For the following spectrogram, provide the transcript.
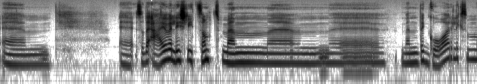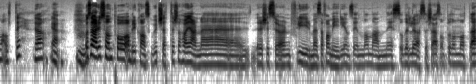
Um, eh, så det er jo veldig slitsomt, men eh, Men det går liksom alltid. Ja. ja. Mm. Og så er det jo sånn på amerikanske budsjetter så har gjerne regissøren flyr med seg familien sin og nannies, og det løser seg sånn på sånn måte.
